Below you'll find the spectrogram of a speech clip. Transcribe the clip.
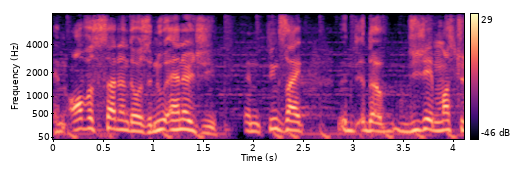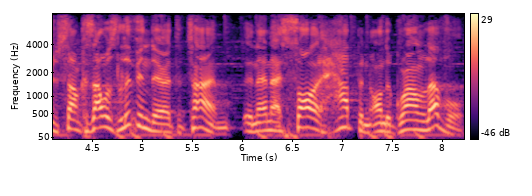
And all of a sudden, there was a new energy and things like the DJ Mustard sound. Because I was living there at the time, and then I saw it happen on the ground level.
